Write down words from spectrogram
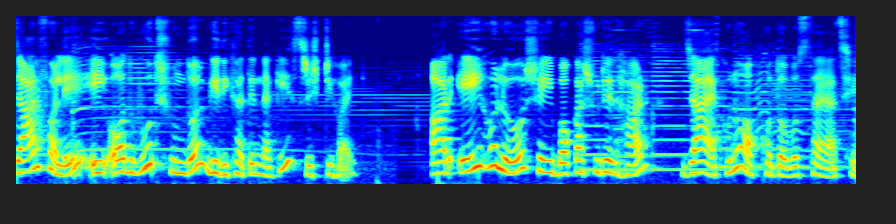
যার ফলে এই অদ্ভুত সুন্দর গিরিখাতের নাকি সৃষ্টি হয়। আর এই হলো সেই বকাসুরের হাড় যা এখনও অক্ষত অবস্থায় আছে।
